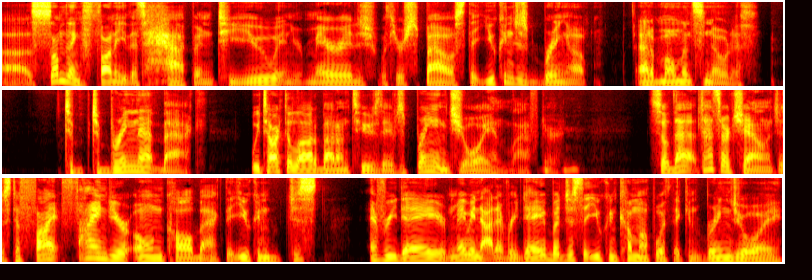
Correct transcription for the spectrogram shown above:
uh, something funny that's happened to you in your marriage with your spouse that you can just bring up at a moment's notice to, to bring that back. We talked a lot about on Tuesday, just bringing joy and laughter. Mm-hmm. So that that's our challenge is to find find your own callback that you can just every day, or maybe not every day, but just that you can come up with that can bring joy,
